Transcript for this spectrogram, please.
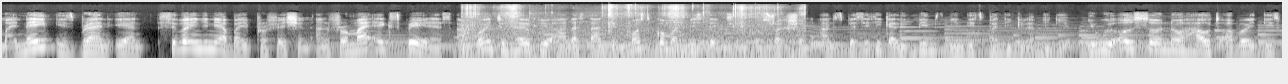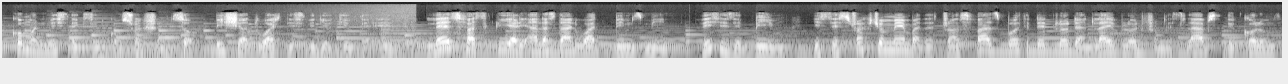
My name is Brian Ian, civil engineer by profession, and from my experience, I'm going to help you understand the most common mistakes in construction and specifically beams in this particular video. You will also know how to avoid these common mistakes in construction, so be sure to watch this video till the end. Let's first clearly understand what beams mean. This is a beam. It's a structure member that transfers both dead load and live load from the slabs to the columns.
